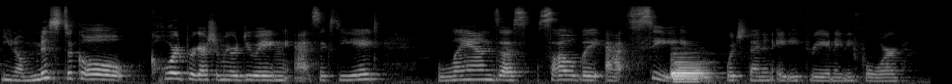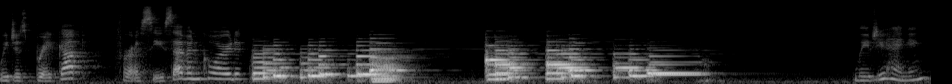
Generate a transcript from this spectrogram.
you know, mystical chord progression we were doing at 68 lands us solidly at C, which then in 83 and 84, we just break up for a C7 chord. Leaves you hanging.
